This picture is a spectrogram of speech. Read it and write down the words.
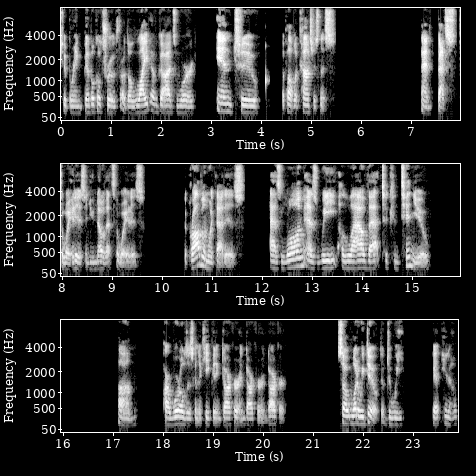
to bring biblical truth or the light of God's word into the public consciousness. And that's the way it is, and you know that's the way it is. The problem with that is, as long as we allow that to continue, um, our world is going to keep getting darker and darker and darker. So, what do we do? Do we get, you know,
